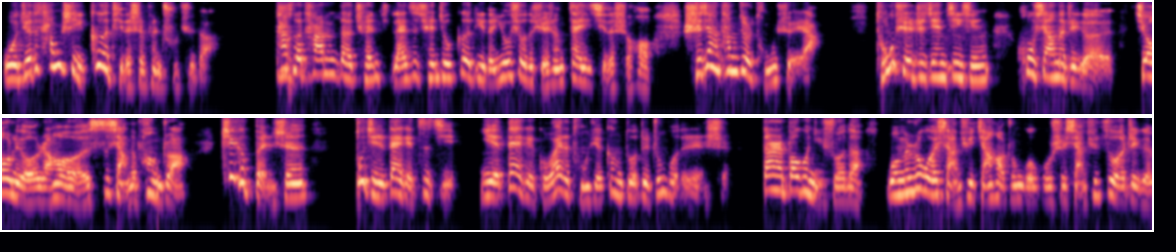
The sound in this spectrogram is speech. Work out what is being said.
我觉得他们是以个体的身份出去的，他和他们的全来自全球各地的优秀的学生在一起的时候，实际上他们就是同学呀，同学之间进行互相的这个交流，然后思想的碰撞，这个本身不仅是带给自己，也带给国外的同学更多对中国的认识。当然，包括你说的，我们如果想去讲好中国故事，想去做这个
